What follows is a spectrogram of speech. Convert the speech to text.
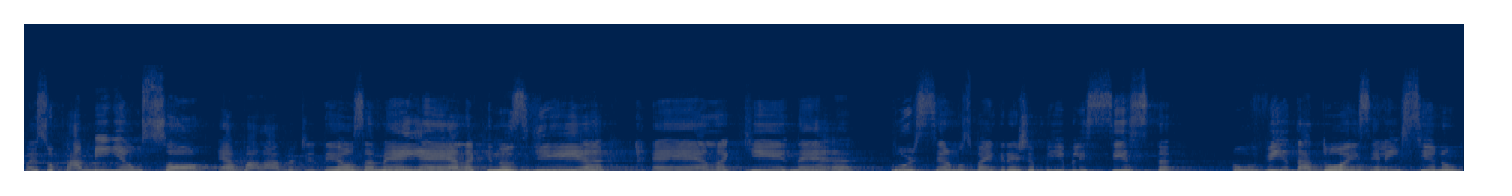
mas o caminho é um só, é a palavra de Deus, amém? É ela que nos guia, é ela que, né, por sermos uma igreja biblicista, o Vida 2, ele é ensino.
